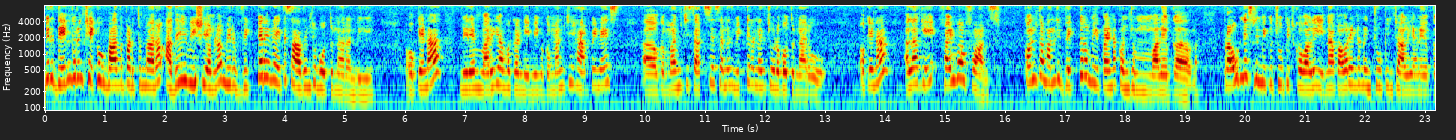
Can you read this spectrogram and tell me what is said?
మీరు దేని గురించి ఎక్కువ బాధపడుతున్నారో అదే విషయంలో మీరు విక్టరీని అయితే సాధించబోతున్నారండి. ఓకేనా? మీరేం వరి అవ్వకండి. మీకు ఒక మంచి హ్యాపీనెస్ ఒక మంచి సక్సెస్ అనేది విక్టరీ అనేది చూడబోతున్నారు. ఓకేనా? అలాగే ఫైవ్ ఆఫ్ వాన్స్. కొంతమంది వ్యక్తులు మీ పైన కొంచెం వాళ్ళ యొక్క ప్రౌడ్నెస్ని మీకు చూపించుకోవాలి. నా పవర్ ఏంటో నేను చూపించాలి అనే యొక్క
